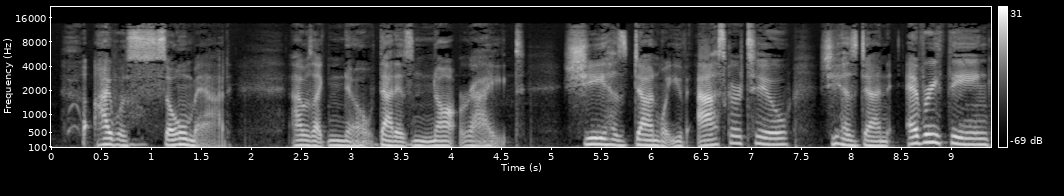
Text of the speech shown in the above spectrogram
I was so mad. I was like, "No, that is not right." She has done what you've asked her to. She has done everything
